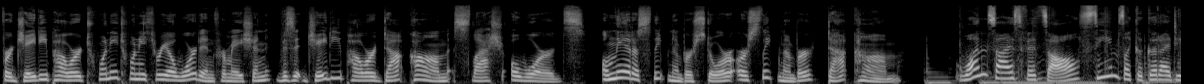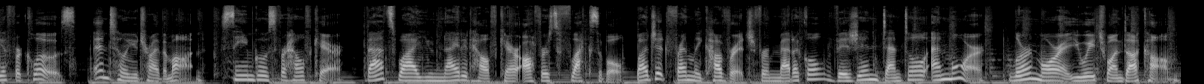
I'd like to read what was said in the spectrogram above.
For JD Power 2023 award information, visit jdpower.com/awards. Only at a Sleep Number store or sleepnumber.com. One size fits all seems like a good idea for clothes until you try them on. Same goes for healthcare. That's why United Healthcare offers flexible, budget-friendly coverage for medical, vision, dental, and more. Learn more at uh1.com.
